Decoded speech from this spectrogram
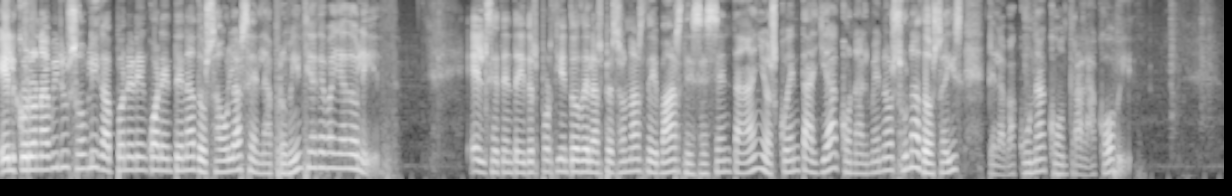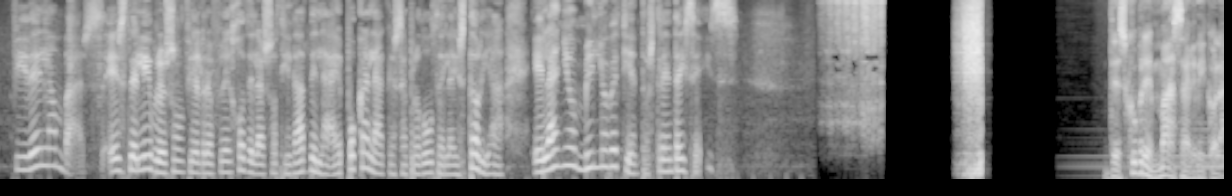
El coronavirus obliga a poner en cuarentena dos aulas en la provincia de Valladolid. El 72% de las personas de más de 60 años cuenta ya con al menos una dosis de la vacuna contra la COVID. Fidel Lambas. Este libro es un fiel reflejo de la sociedad de la época en la que se produce la historia, el año 1936. Descubre Más Agrícola.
